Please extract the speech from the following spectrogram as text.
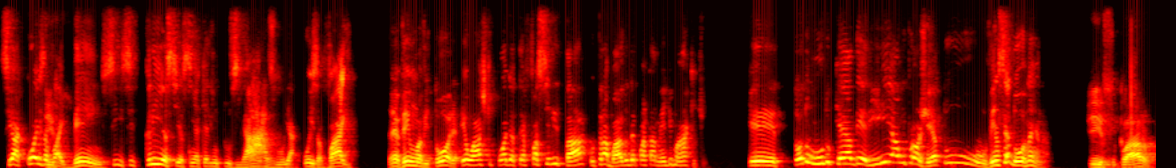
Se a coisa Isso. vai bem, se, se cria-se assim aquele entusiasmo e a coisa vai, né, vem uma vitória, eu acho que pode até facilitar o trabalho do departamento de marketing. Porque todo mundo quer aderir a um projeto vencedor, né, Renato? Isso, claro.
